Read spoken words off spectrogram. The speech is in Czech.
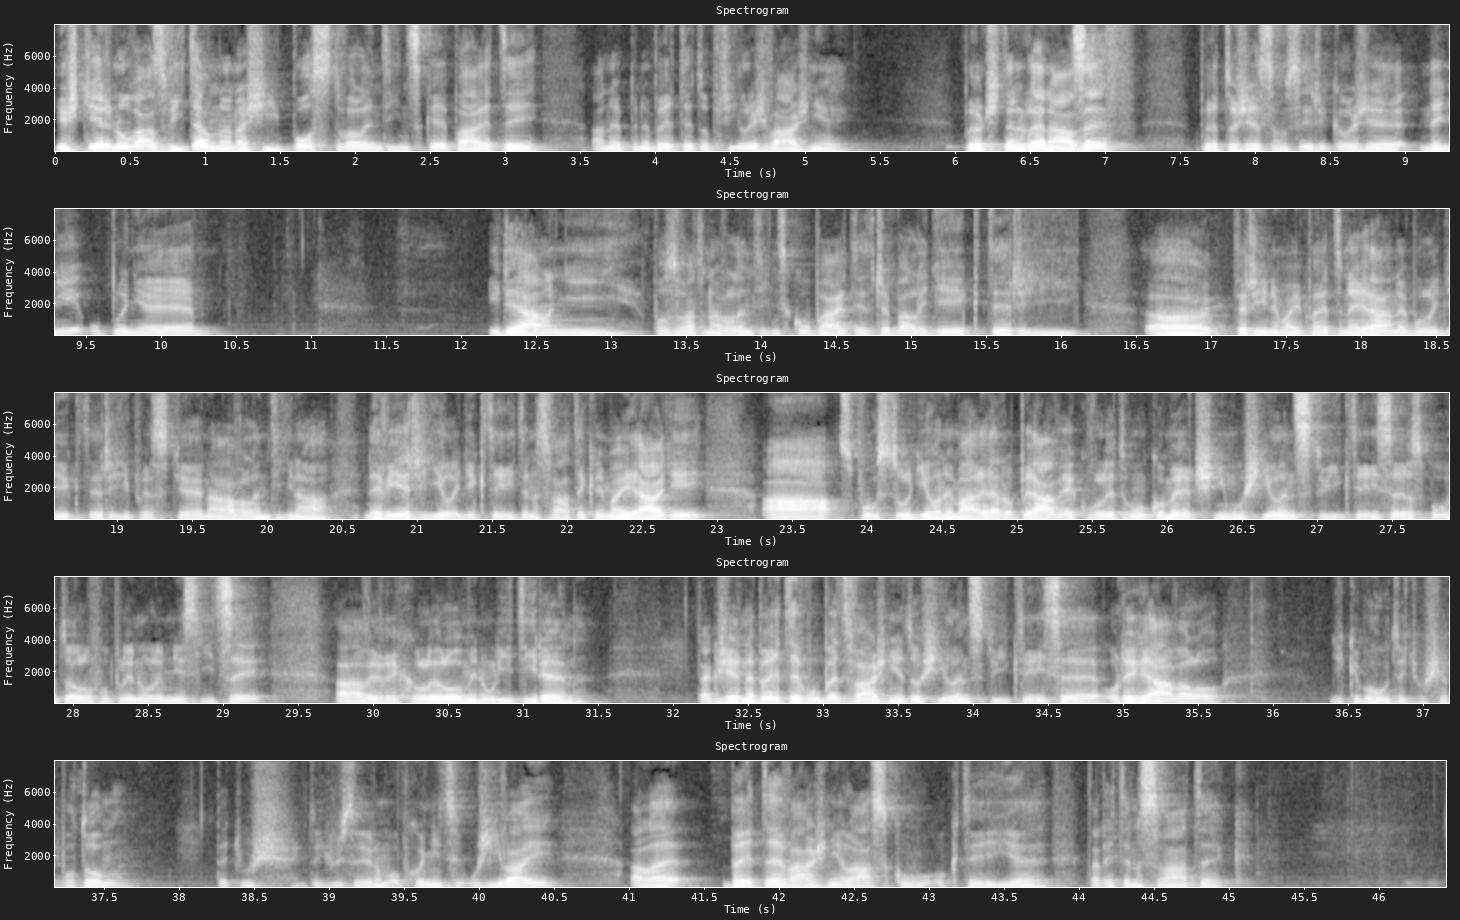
Ještě jednou vás vítám na naší post-valentínské párty a ne, neberte to příliš vážně. Proč tenhle název? Protože jsem si říkal, že není úplně ideální pozvat na valentínskou párty třeba lidi, kteří, kteří nemají partnera, nebo lidi, kteří prostě na Valentína nevěří, lidi, kteří ten svátek nemají rádi. A spoustu lidí ho nemá rádo právě kvůli tomu komerčnímu šílenství, který se rozpoutalo v uplynulém měsíci a vyvrcholilo minulý týden. Takže neberte vůbec vážně to šílenství, které se odehrávalo. Díky bohu teď už je potom, teď už, teď už se jenom obchodníci užívají, ale berte vážně lásku, o který je tady ten svátek.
